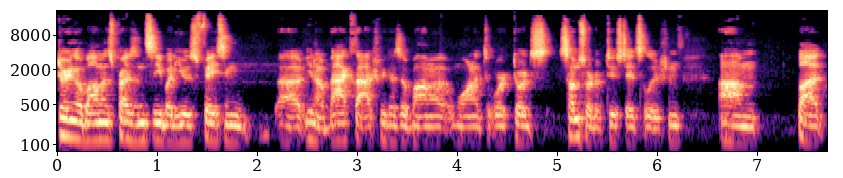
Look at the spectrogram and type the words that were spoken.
during Obama's presidency, but he was facing uh, you know backlash because Obama wanted to work towards some sort of two state solution. Um, but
